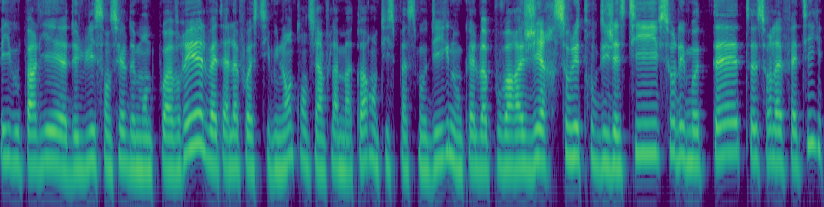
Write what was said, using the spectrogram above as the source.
Oui, vous parliez de l'huile essentielle de menthe poivrée, elle va être à la fois stimulante, anti-inflammatoire, antispasmodique, donc elle va pouvoir agir sur les troubles digestifs, sur les maux de tête, sur la fatigue.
